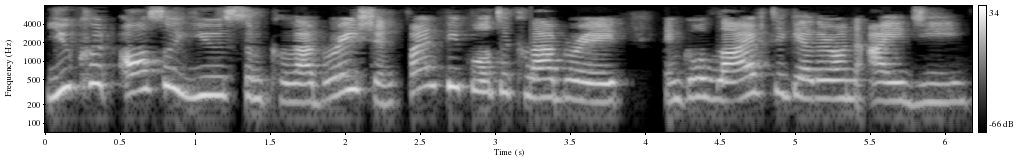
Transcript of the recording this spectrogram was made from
you could also use some collaboration. Find people to collaborate and go live together on IG.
